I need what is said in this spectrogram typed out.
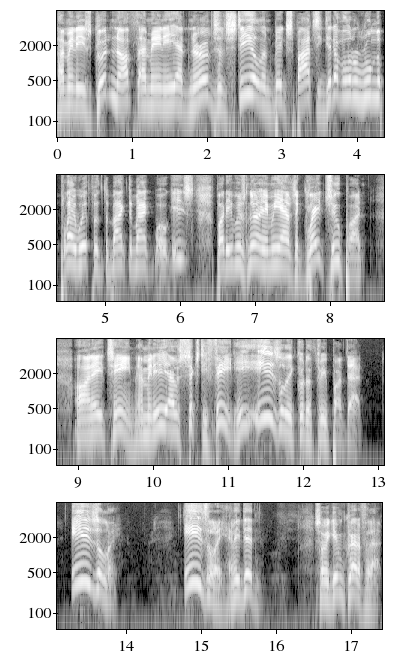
I mean, he's good enough. I mean, he had nerves of steel in big spots. He did have a little room to play with with the back-to-back bogeys, but he was. I mean, he has a great two putt on 18. I mean, he has 60 feet. He easily could have three putt that. Easily. Easily. And he didn't. So we give him credit for that.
